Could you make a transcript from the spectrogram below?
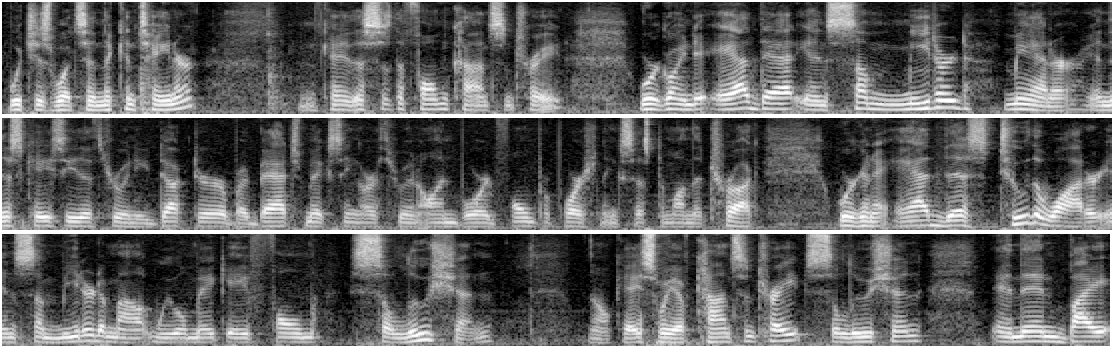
which is what's in the container. Okay, this is the foam concentrate. We're going to add that in some metered manner, in this case either through an eductor or by batch mixing or through an onboard foam proportioning system on the truck. We're going to add this to the water in some metered amount. We will make a foam solution Okay, so we have concentrate, solution, and then by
